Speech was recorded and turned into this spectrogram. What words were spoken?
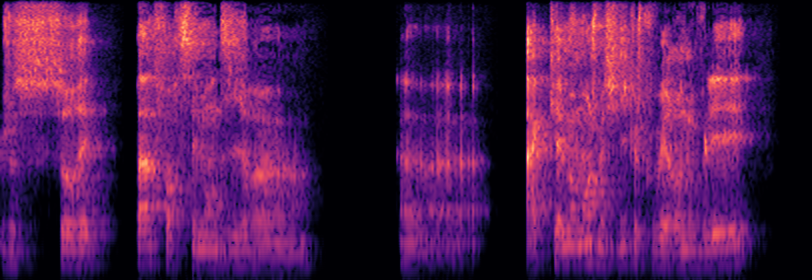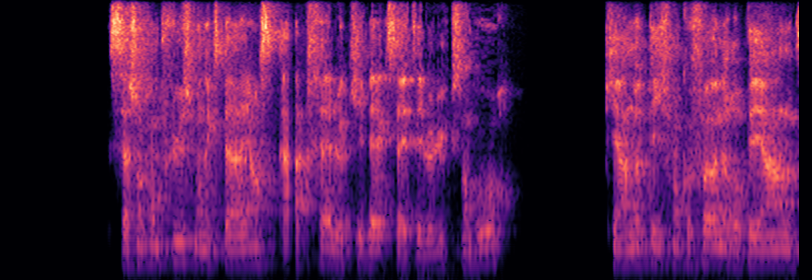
je saurais pas forcément dire euh, euh, à quel moment je me suis dit que je pouvais renouveler, sachant qu'en plus, mon expérience après le Québec, ça a été le Luxembourg, qui est un autre pays francophone, européen. Donc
